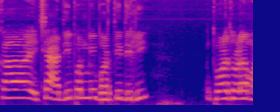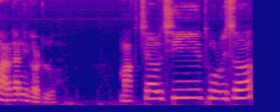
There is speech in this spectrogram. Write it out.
का याच्या आधी पण मी भरती दिली थोड्या थोड्या मार्गाने कटलो मागच्या वर्षी थोडंसं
